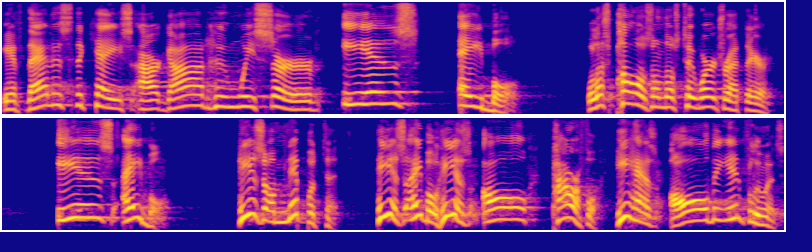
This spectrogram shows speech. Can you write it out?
If that is the case, our God whom we serve is able. Well, let's pause on those two words right there. Is able. He is omnipotent. He is able. He is all powerful. He has all the influence.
